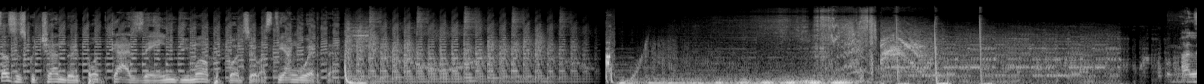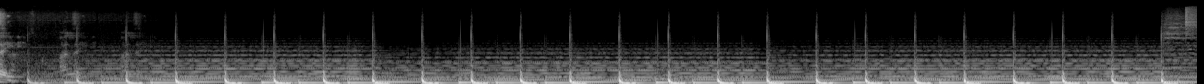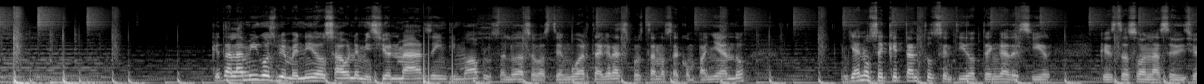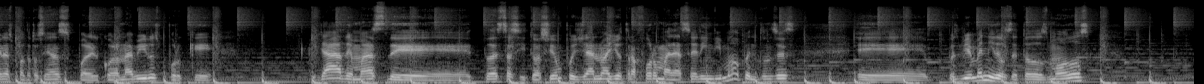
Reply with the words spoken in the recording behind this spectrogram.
Estás escuchando el podcast de Indie Mob con Sebastián Huerta. Al aire. ¿Qué tal amigos? Bienvenidos a una emisión más de Indie Mob. Los saluda Sebastián Huerta. Gracias por estarnos acompañando. Ya no sé qué tanto sentido tenga decir que estas son las ediciones patrocinadas por el coronavirus porque ya además de toda esta situación pues ya no hay otra forma de hacer Indie Mob. Entonces eh, pues bienvenidos de todos modos.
